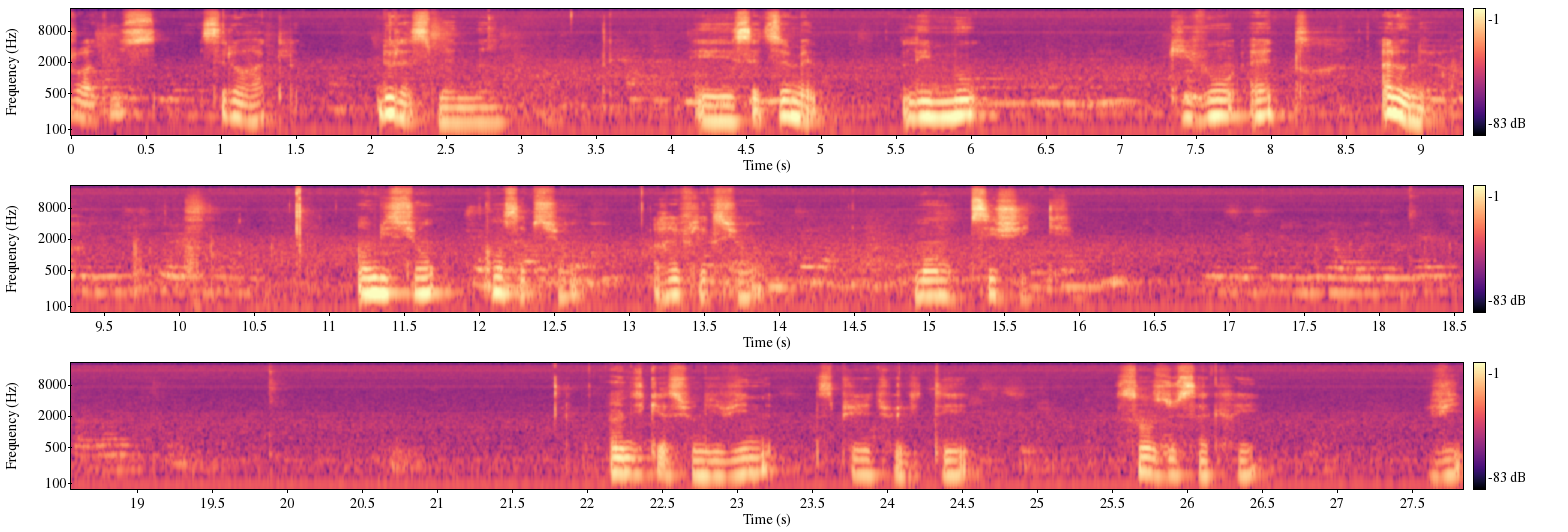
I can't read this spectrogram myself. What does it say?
Bonjour à tous, c'est l'oracle de la semaine. Et cette semaine, les mots qui vont être à l'honneur. Ambition, conception, réflexion, monde psychique. Indication divine, spiritualité, sens du sacré, vie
